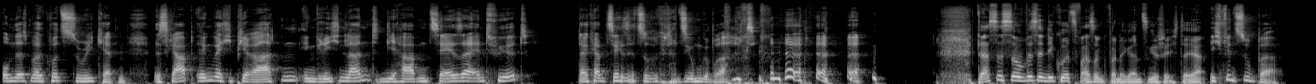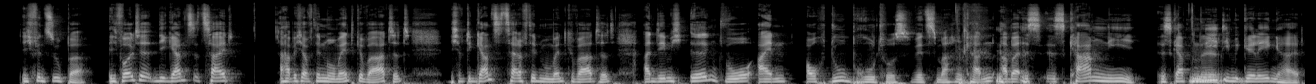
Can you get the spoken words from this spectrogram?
um das mal kurz zu recappen. Es gab irgendwelche Piraten in Griechenland, die haben Cäsar entführt. Dann kam Cäsar zurück und hat sie umgebracht. Das ist so ein bisschen die Kurzfassung von der ganzen Geschichte, ja. Ich find's super. Ich find's super. Ich wollte die ganze Zeit habe ich auf den Moment gewartet. Ich habe die ganze Zeit auf den Moment gewartet, an dem ich irgendwo einen auch du Brutus Witz machen kann, aber es, es kam nie. Es gab nie Nee. die Gelegenheit.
